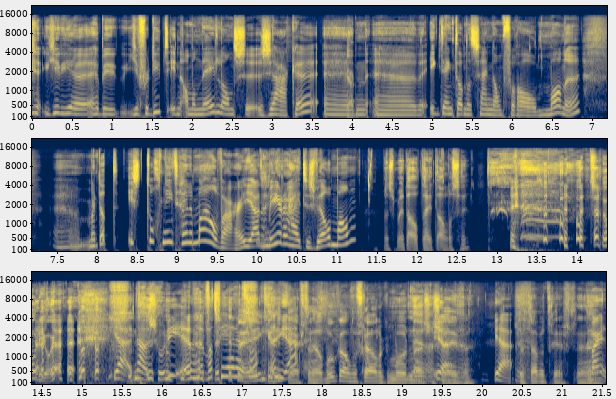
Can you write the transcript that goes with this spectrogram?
jullie eh, hebben je verdiept in allemaal Nederlandse zaken. En eh, ik denk dan dat zijn dan vooral mannen. Eh, maar dat is toch niet helemaal waar. Ja, de meerderheid is wel man. Dat is met altijd alles, hè? Sorry hoor. Ja, nou sorry. Eh, wat vind jij Nee, daarvan? ik, ik ja, heeft een heel boek over vrouwelijke moordenaars Ja. geschreven. ja. Dus wat dat betreft. eh, Maar,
